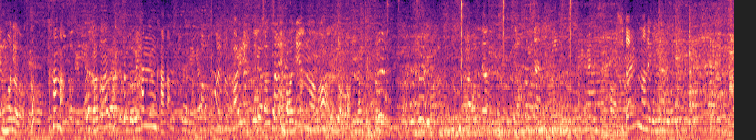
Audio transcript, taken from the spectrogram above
주문이 왔어? 하나. 한 가닥. 좀 빨리 천천히 많이 했나 봐 두 달 만에 먹는 거 같아.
